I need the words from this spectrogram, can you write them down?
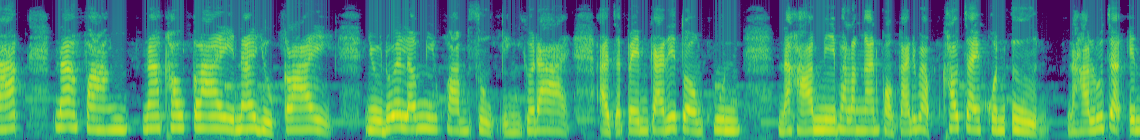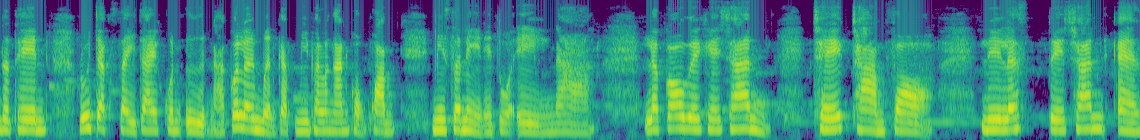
รัก น่าฟัง น่าเข้าใกล้ น่าอยู่ใกล้ อยู่ด้วยแล้วมีความสุขอย่างนี้ก็ได้ อาจจะเป็นการที่ตัวของคุณนะคะ มีพลังงานของการที่แบบเข้าใจคนอื่นนะคะ รู้จักเอนเตอร์เทน รู้จักใส่ใจคนอื่นนะ ก็เลยเหมือนกับมีพลังงานของความมีเสน่ห์ในตัวเองนะคะ แล้วก็ vacation take time for relaxation and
